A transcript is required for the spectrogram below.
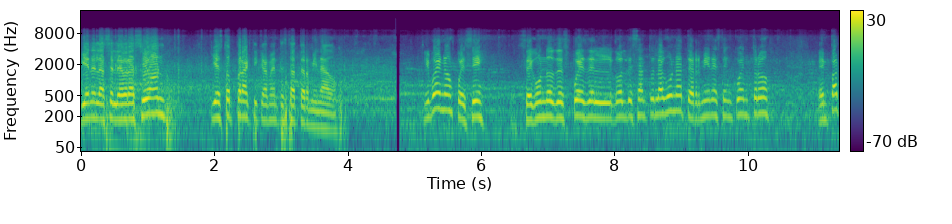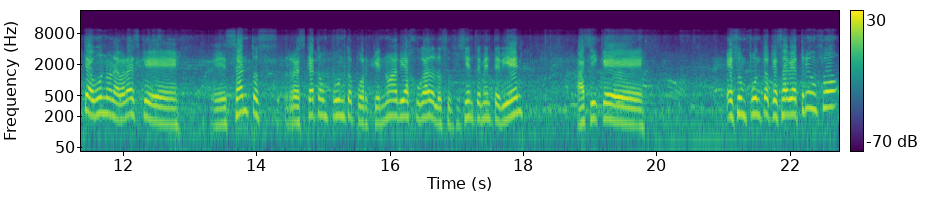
viene la celebración y esto prácticamente está terminado. Y bueno, pues sí, segundos después del gol de Santos Laguna termina este encuentro. Empate a uno, la verdad es que eh, Santos rescata un punto porque no había jugado lo suficientemente bien. Así que Es un punto que sabe a triunfo,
